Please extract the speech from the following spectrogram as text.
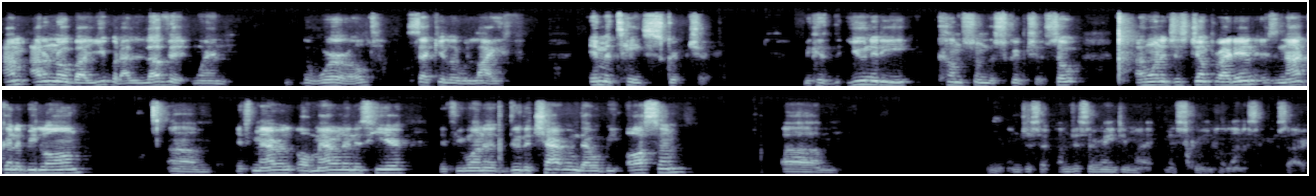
I'm, I don't know about you, but I love it when the world, secular life, imitates scripture because unity comes from the scripture. So I want to just jump right in. It's not going to be long. Um, if Marilyn oh, Marilyn is here, if you want to do the chat room, that would be awesome. Um, I'm just I'm just arranging my my screen. Hold on a second. Sorry.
